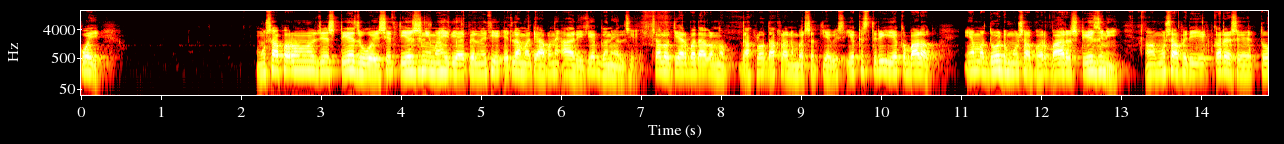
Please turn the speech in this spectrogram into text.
કોઈ મુસાફરોનો જે સ્ટેજ હોય છે, તેજની માહિતી આપેલ નથી, એટલા માટે આપણે આ રીતે ગણેલ છે. ચાલો ત્યારબાદ આગળનો દાખલો, દાખલા નંબર સત્યાવીસ. એક સ્ત્રી, એક બાળક, એમાં દોઢ મુસાફર, બાર સ્ટેજની મુસાફરી કરે છે, તો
